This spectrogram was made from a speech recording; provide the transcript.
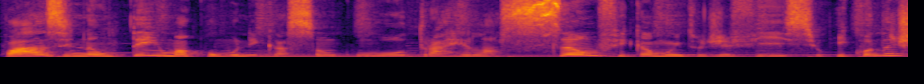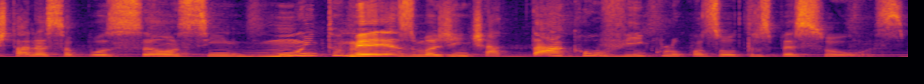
quase não tem uma comunicação com o outro, a relação fica muito difícil. E quando a gente está nessa posição, assim, muito mesmo, a gente ataca o vínculo com as outras pessoas.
